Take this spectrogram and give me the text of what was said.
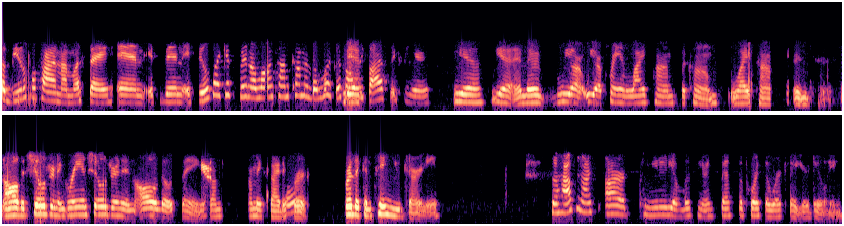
a beautiful time i must say and it's been it feels like it's been a long time coming but look it's Yeah. only five six years Yeah, yeah, and there we are we are praying lifetimes to come, lifetime, and all the children and grandchildren and all of those things. I'm I'm excited for for the continued journey. So, how can our our community of listeners best support the work that you're doing?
